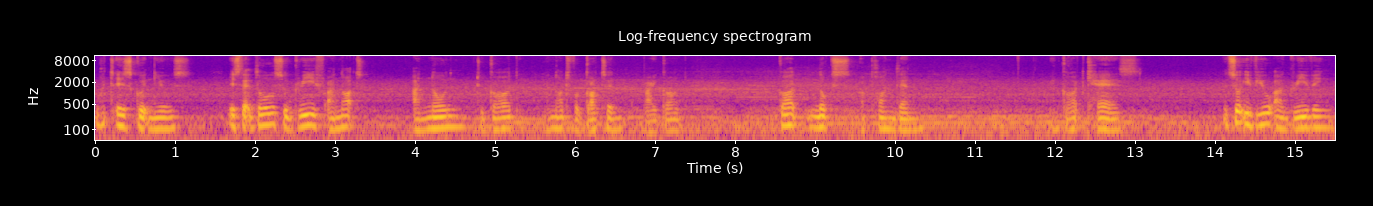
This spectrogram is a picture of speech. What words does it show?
What is good news is that those who grieve are not unknown to God, are not forgotten by God. God looks upon them and God cares. And so if you are grieving,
